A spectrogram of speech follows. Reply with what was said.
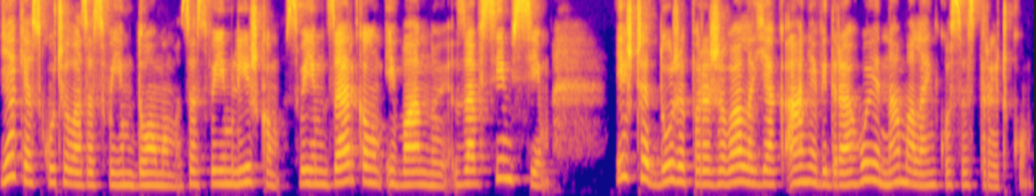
Як я скучила за своїм домом, за своїм ліжком, своїм дзеркалом і ванною, за всім всім. І ще дуже переживала, як Аня відреагує на маленьку сестричку.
